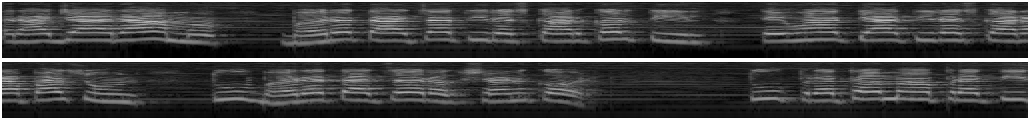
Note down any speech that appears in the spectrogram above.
राजा राम भरताचा तिरस्कार करतील तेव्हा त्या तिरस्कारापासून तू भरताचं रक्षण कर. तू प्रथम प्रति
